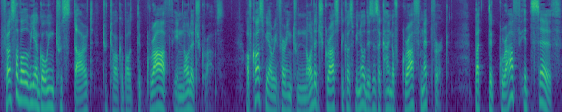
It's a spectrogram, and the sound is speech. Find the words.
First of all, we are going to start to talk about the graph in knowledge graphs. Of course, we are referring to knowledge graphs because we know this is a kind of graph network. But the graph itself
